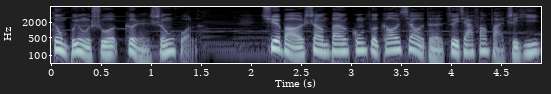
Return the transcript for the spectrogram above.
更不用说个人生活了。确保上班工作高效的最佳方法之一，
